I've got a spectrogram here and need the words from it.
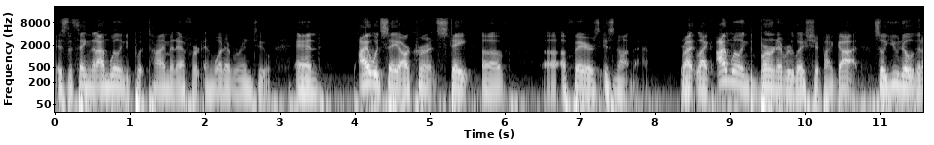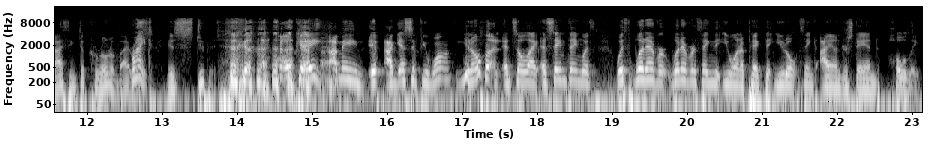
is the thing that I'm willing to put time and effort and whatever into. And I would say our current state of uh, affairs is not that. Right? Like, I'm willing to burn every relationship I got so you know that I think the coronavirus Right. is stupid. okay, I mean, if, I guess if you want, you know, and so like the same thing with with whatever whatever thing that you want to pick that you don't think I understand wholly.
